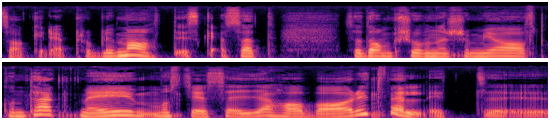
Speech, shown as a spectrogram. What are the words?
saker är problematiska. Så, att, så de personer som jag har haft kontakt med måste jag säga har varit väldigt, eh,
